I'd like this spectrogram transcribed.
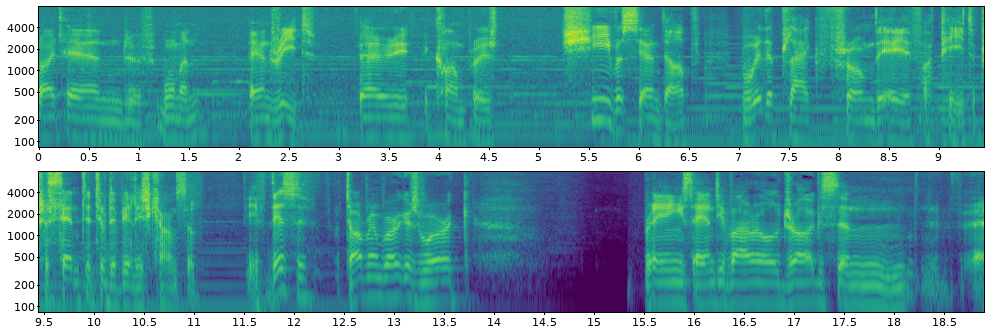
right hand woman, Anne Reed, very accomplished. She was sent up with a plaque from the AFIP to present it to the village council. If this Taubenberger's work brings antiviral drugs and uh,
